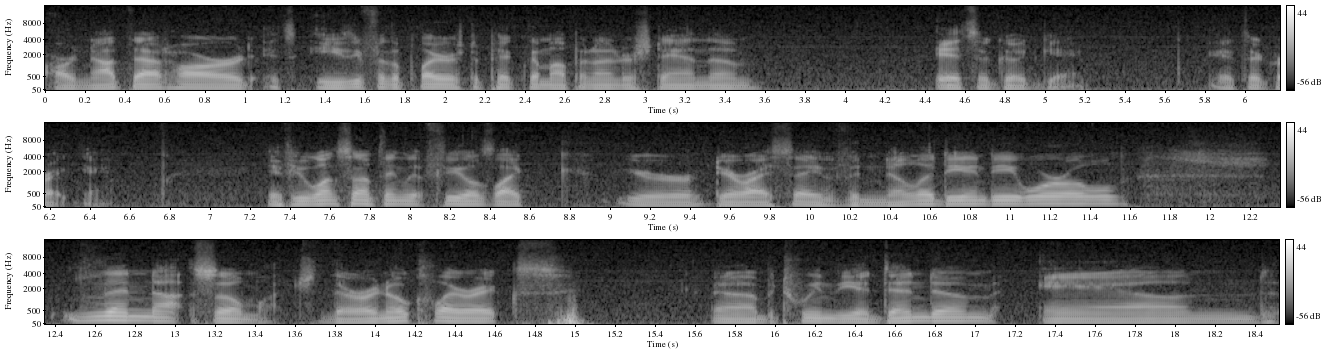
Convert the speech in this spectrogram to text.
are not that hard. It's easy for the players to pick them up and understand them. It's a good game. It's a great game. If you want something that feels like your, dare I say, vanilla D&D world, then not so much. There are no clerics. Uh, between the addendum and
